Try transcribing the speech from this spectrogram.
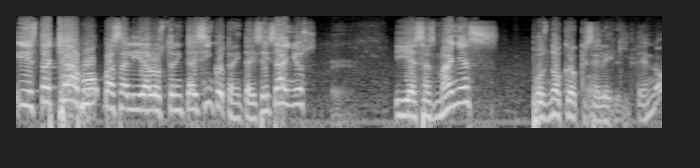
Y está chavo, va a salir a los 35, 36 años. Y esas mañas, pues no creo que se, le quiten, ¿no?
